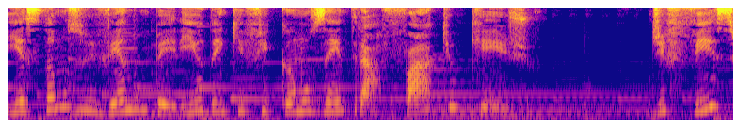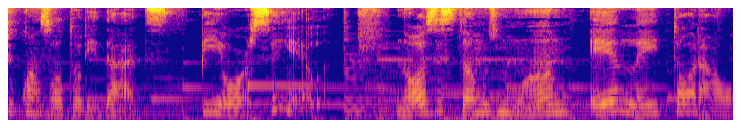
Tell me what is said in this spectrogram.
E estamos vivendo um período em que ficamos entre a faca e o queijo. Difícil com as autoridades, pior sem ela. Nós estamos no ano eleitoral.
